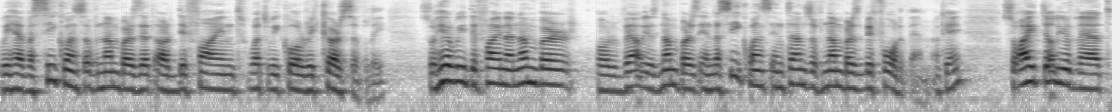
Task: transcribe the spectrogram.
we have a sequence of numbers that are defined what we call recursively. So here we define a number or values numbers in the sequence in terms of numbers before them, okay? So I tell you that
